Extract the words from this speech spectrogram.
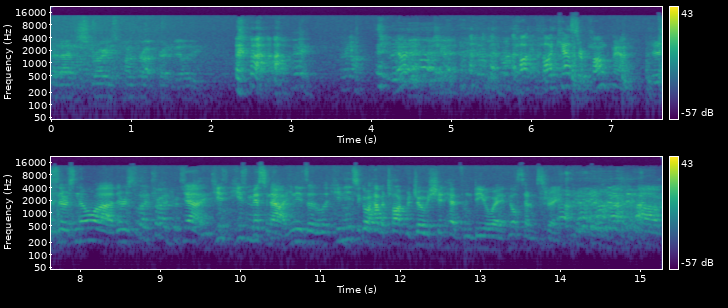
that I destroyed his punk rock credibility. okay, po- podcasts are punk, man. There's, there's no, uh, there's, That's what I tried to yeah, he's, he's missing out. He needs to, he needs to go have a talk with Joey Shithead from DOA, and he'll set him straight. um,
